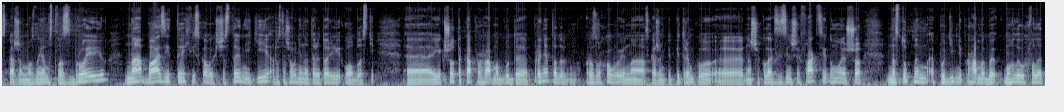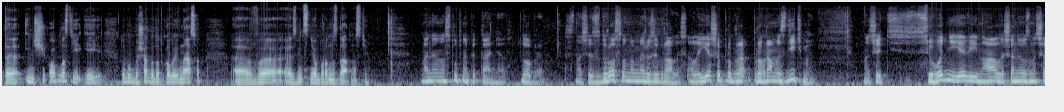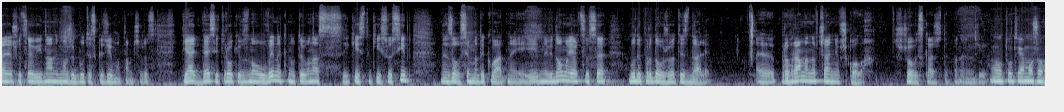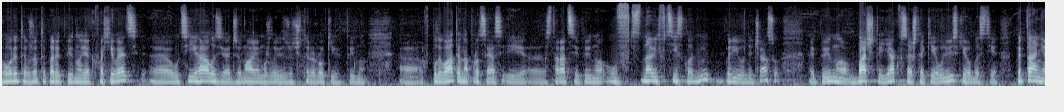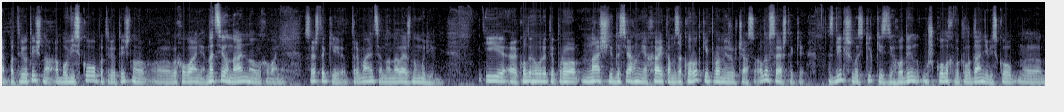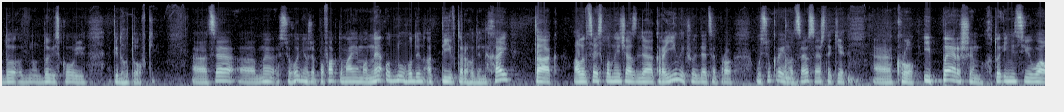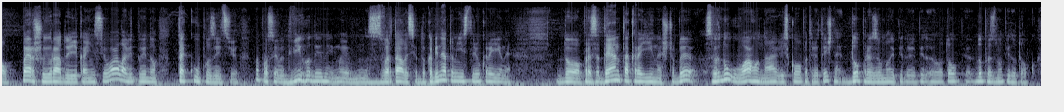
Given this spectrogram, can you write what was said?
скажімо, знайомства з зброєю на базі тих військових частин, які розташовані на території області. Е, Якщо така програма буде прийнята, розраховую на, скажімо, під підтримку е, наших колег з інших фракцій. Думаю, що наступним подібні програми би могли ухвалити інші області, і то був би ще додатковий внесок е, в зміцнення обороноздатності. У мене наступне питання. Добре. Значить, з дорослими ми розібрались, але є ще програ- програма з дітьми. Значить, сьогодні є війна, але ще не означає, що ця війна не може бути, скажімо, там через 5-10 років знову виникнути. У нас якийсь такий сусід не зовсім адекватний. І невідомо, як це все буде продовжуватись далі. Е, Програма навчання в школах. Що ви скажете, пане Андрію? Ну тут я можу говорити вже тепер відповідно як фахівець е, у цій галузі, адже маю можливість вже 4 роки відповідно впливати на процес і е, старатися відповідно навіть в ці складні періоди часу відповідно бачити, як все ж таки у Львівській області питання патріотичного або військово-патріотичного е, виховання, національного виховання все ж таки тримається на належному рівні. І е, коли говорити про наші досягнення, хай там за короткий проміжок часу, але все ж таки збільшилась кількість годин у школах викладання військов... е, до, ну, до військової підготовки. Е, Це е, ми сьогодні вже по факту маємо не одну годину, а півтора години. Хай так, але в цей складний час для країни, якщо йдеться про усю країну, це все ж таки е, крок. І першим, хто ініціював, першою радою, яка ініціювала відповідно таку позицію, ми просили дві години. Ми зверталися до Кабінету міністрів України. До президента країни, щоб звернув увагу на військово-патріотичне до призовної під- підготов... до призовну підготовку.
